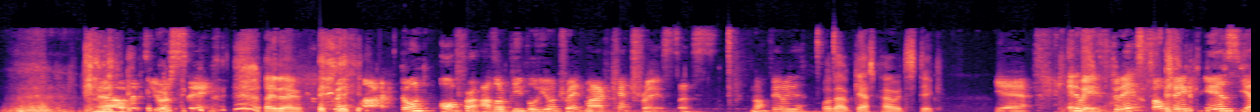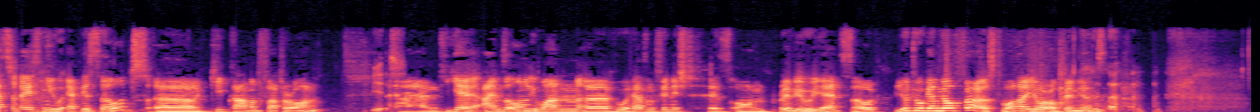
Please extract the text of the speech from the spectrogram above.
no, that's your thing. I know. Trademark. Don't offer other people your trademark catchphrase. That's not very. what about gas-powered stick? Yeah. Anyway, today's topic is yesterday's new episode. Uh, Keep calm and flutter on. Yes. And yeah, I'm the only one uh, who hasn't finished his own review yet, so you two can go first. What are your opinions?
